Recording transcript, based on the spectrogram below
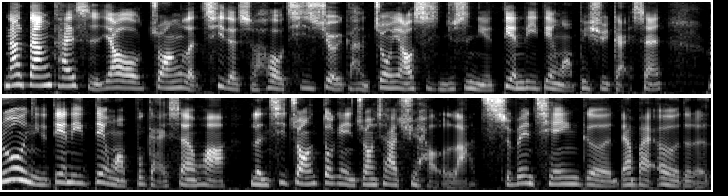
那当开始要装冷气的时候，其实就有一个很重要的事情，就是你的电力电网必须改善。如果你的电力电网不改善的话，冷气装都给你装下去好了啦，随便签一个两百二的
